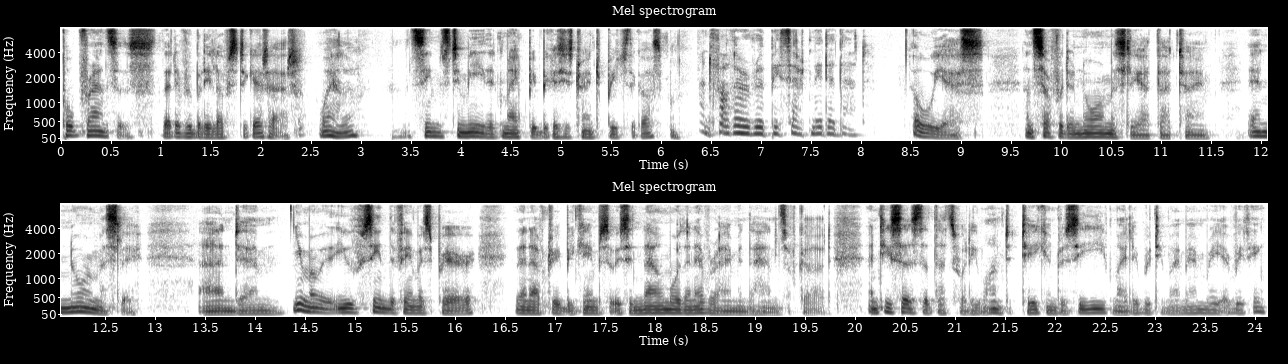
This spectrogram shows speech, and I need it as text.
Pope Francis, that everybody loves to get at. Well, it seems to me that might be because he's trying to preach the gospel. And Father Arrupe certainly did that. Oh, yes, and suffered enormously at that time. Enormously. And um, you remember, you've seen the famous prayer. Then, after he became so, he said, Now more than ever, I am in the hands of God. And he says that that's what he wanted take and receive my liberty, my memory, everything.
